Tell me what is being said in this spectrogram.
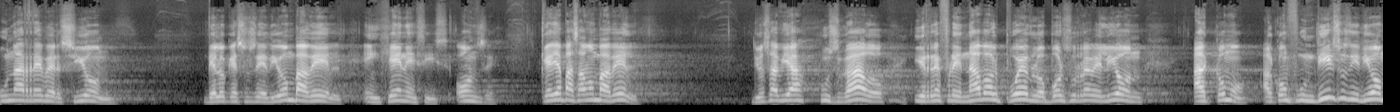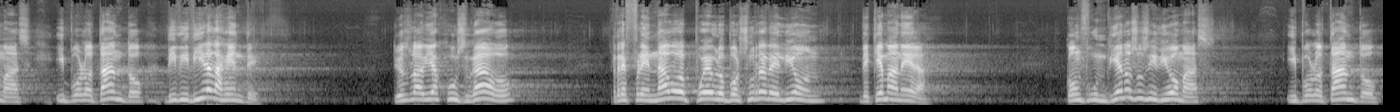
una reversión de lo que sucedió en Babel en Génesis 11. ¿Qué había pasado en Babel? Dios había juzgado y refrenado al pueblo por su rebelión al, ¿cómo? al confundir sus idiomas y por lo tanto dividir a la gente. Dios lo había juzgado, refrenado al pueblo por su rebelión. ¿De qué manera? Confundiendo sus idiomas y por lo tanto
